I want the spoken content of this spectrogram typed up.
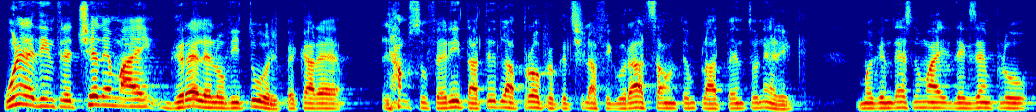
Unele dintre cele mai grele lovituri pe care le-am suferit atât la propriu cât și la figurat s-au întâmplat pe întuneric. Mă gândesc numai, de exemplu,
